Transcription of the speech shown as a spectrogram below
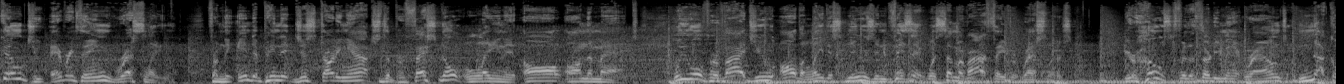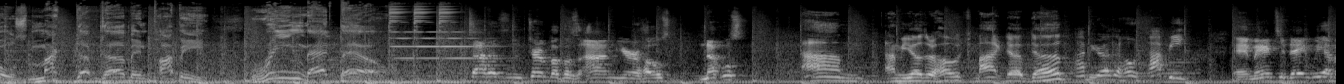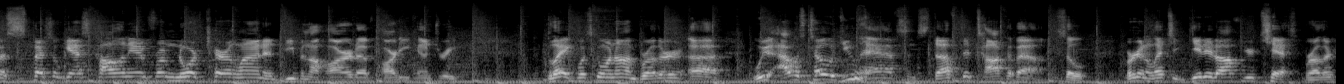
Welcome to Everything Wrestling. From the independent just starting out to the professional laying it all on the mat. We will provide you all the latest news and visit with some of our favorite wrestlers. Your host for the 30 minute rounds, Knuckles, Mike Dub Dub, and Poppy. Ring that bell. Side Hustles and Turnbuckles, I'm your host, Knuckles. I'm I'm your other host, Mike Dub Dub. I'm your other host, Poppy. And man, today we have a special guest calling in from North Carolina, deep in the heart of Hardy Country. Blake, what's going on, brother? Uh, we I was told you have some stuff to talk about, so we're gonna let you get it off your chest, brother.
